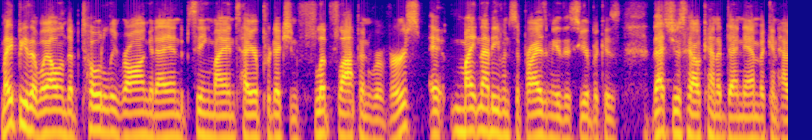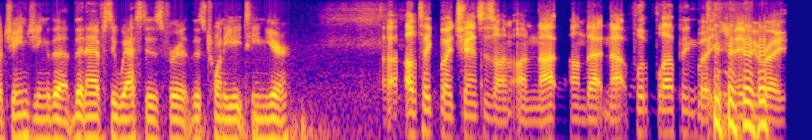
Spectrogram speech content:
Might be that we all end up totally wrong and I end up seeing my entire prediction flip flop and reverse. It might not even surprise me this year because that's just how kind of dynamic and how changing the, the NFC West is for this 2018 year. Uh, I'll take my chances on, on not on that not flip flopping, but you may be right.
